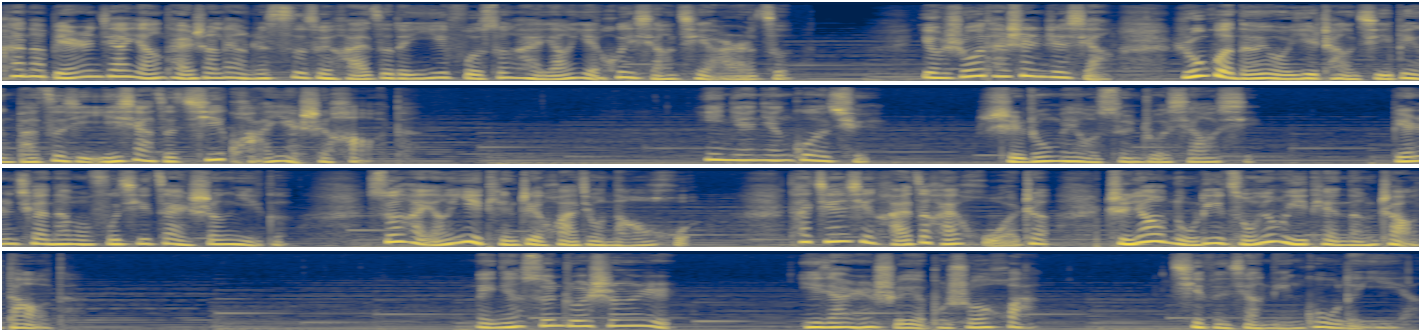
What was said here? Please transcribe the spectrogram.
看到别人家阳台上晾着四岁孩子的衣服，孙海洋也会想起儿子。有时候他甚至想，如果能有一场疾病把自己一下子击垮，也是好的。一年年过去，始终没有孙卓消息。别人劝他们夫妻再生一个，孙海洋一听这话就恼火。他坚信孩子还活着，只要努力，总有一天能找到的。每年孙卓生日，一家人谁也不说话，气氛像凝固了一样。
